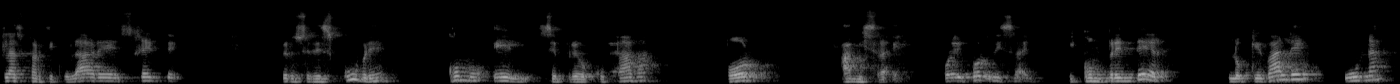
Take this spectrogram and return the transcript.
clases particulares, gente, pero se descubre cómo él se preocupaba por Am Israel, por el pueblo de Israel, y comprender lo que vale una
